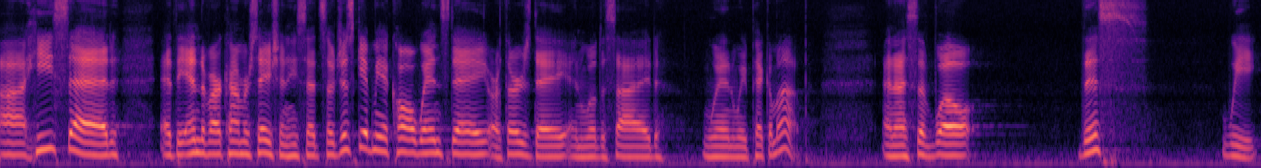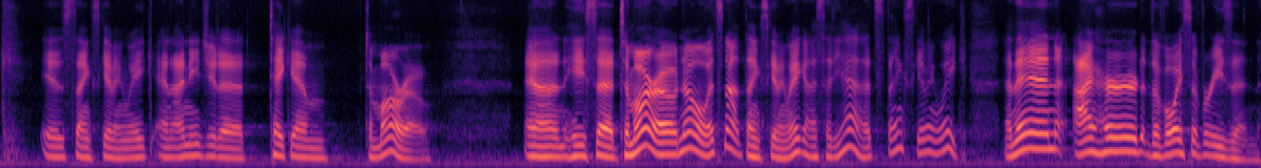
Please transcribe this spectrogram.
uh, he said at the end of our conversation, he said, So just give me a call Wednesday or Thursday and we'll decide when we pick him up. And I said, Well, this week is Thanksgiving week, and I need you to take him tomorrow. And he said, Tomorrow? No, it's not Thanksgiving week. And I said, Yeah, it's Thanksgiving week. And then I heard the voice of reason,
